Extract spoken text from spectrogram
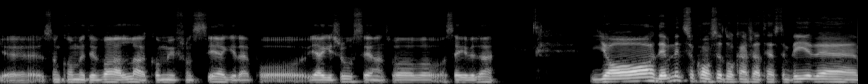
eh, som kommer till Valla. Kommer ju från seger där på Jägersro senast. Vad, vad, vad säger vi där? Ja, det är väl inte så konstigt då kanske att hästen blir eh,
